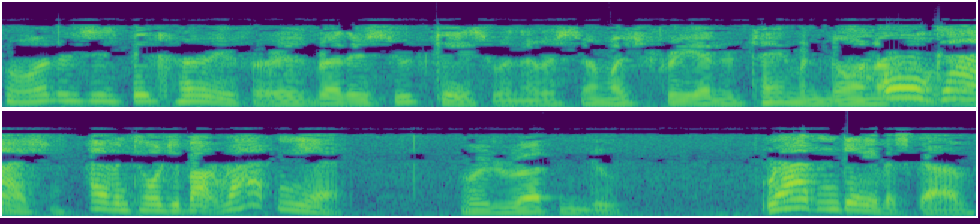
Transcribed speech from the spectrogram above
What was his big hurry for his brother's suitcase when there was so much free entertainment going on? Oh, gosh. I haven't told you about Rotten yet. What did Rotten do? Rotten Davis, Gov,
